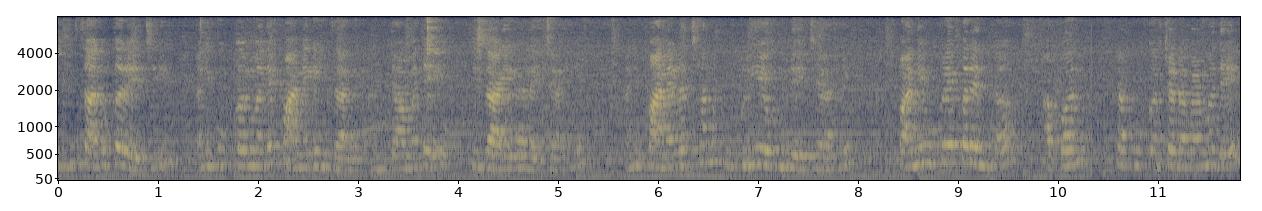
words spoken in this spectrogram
शिट्टी चालू करायची आणि कुकरमध्ये पाणी घ्यायचं आहे. आणि त्यामध्ये ही जाळी घालायची आहे. आणि पाण्याला छान उकळी येऊन द्यायची आहे. पाणी उकळेपर्यंत आपण त्या कुकरच्या डब्यामध्ये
